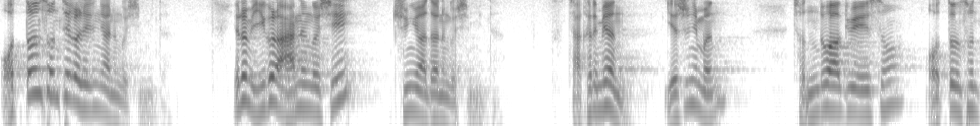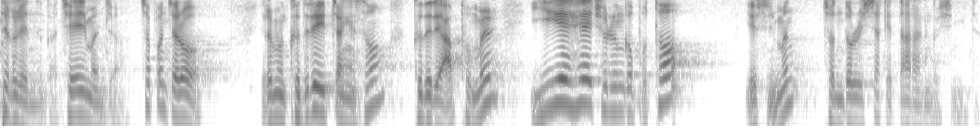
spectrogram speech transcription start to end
어떤 선택을 했냐는 것입니다. 여러분 이걸 아는 것이 중요하다는 것입니다. 자 그러면 예수님은 전도하기 위해서 어떤 선택을 했는가? 제일 먼저 첫 번째로 여러분 그들의 입장에서 그들의 아픔을 이해해 주는 것부터 예수님은 전도를 시작했다라는 것입니다.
